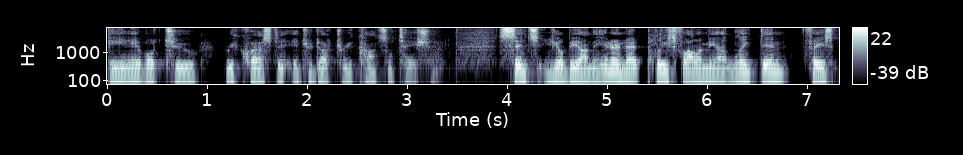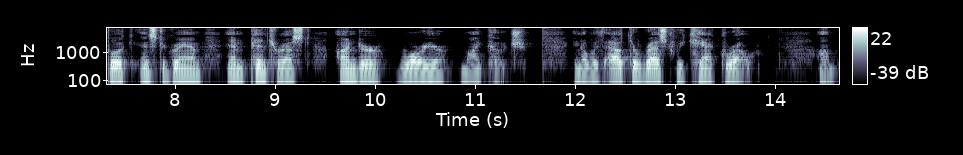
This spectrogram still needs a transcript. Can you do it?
being able to request an introductory consultation. Since you'll be on the internet, please follow me on LinkedIn, Facebook, Instagram, and Pinterest under Warrior Mind Coach. You know, without the rest, we can't grow. Um,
